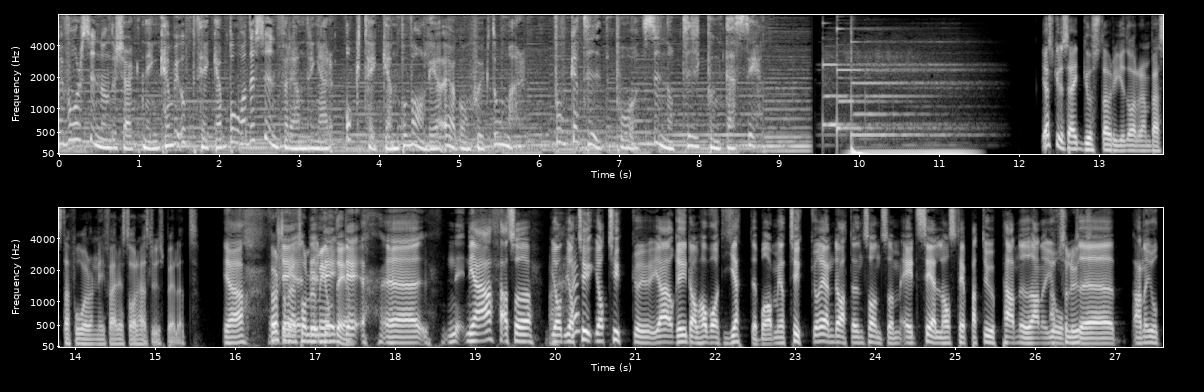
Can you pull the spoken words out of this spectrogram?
Med vår synundersökning kan vi upptäcka både synförändringar och tecken på vanliga ögonsjukdomar. Boka tid på synoptik.se. Jag skulle säga Gustav Rydahl är den bästa forwarden i Färjestad det här slutspelet. Ja, Först och främst, håller du med det, om det? det uh, ja, alltså, jag, jag, ty jag, tycker ja, Rydahl har varit jättebra, men jag tycker ändå att en sån som Ejdsell har steppat upp här nu. Han har, gjort, uh, han har gjort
